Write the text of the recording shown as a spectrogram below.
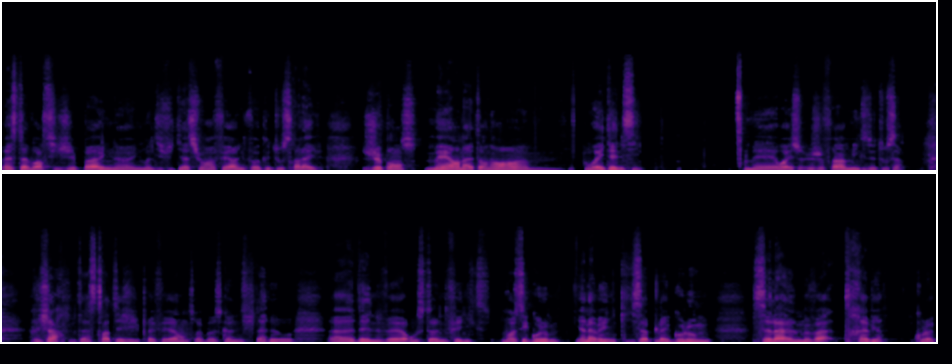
Reste à voir si j'ai pas une, une, modification à faire une fois que tout sera live. Je pense, mais en attendant, wait and see. Mais ouais, je, ferai un mix de tout ça. Richard, ta stratégie préférée entre Boston, Shadow, euh, Denver, Houston, Phoenix? Moi, c'est Gollum. Il y en avait une qui s'appelait Gollum. Celle-là, elle me va très bien. Cool.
